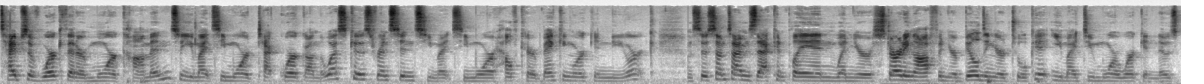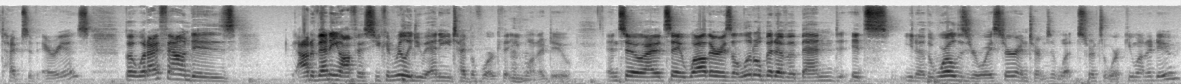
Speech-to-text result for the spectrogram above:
types of work that are more common. So you might see more tech work on the West Coast, for instance. You might see more healthcare banking work in New York. Um, so sometimes that can play in when you're starting off and you're building your toolkit. You might do more work in those types of areas. But what I found is out of any office, you can really do any type of work that you mm-hmm. want to do. And so I would say, while there is a little bit of a bend, it's, you know, the world is your oyster in terms of what sorts of work you want to do.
